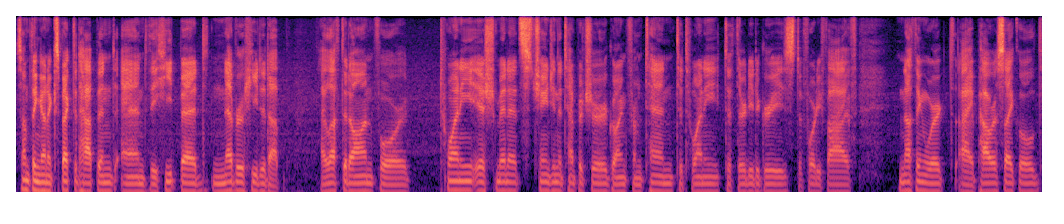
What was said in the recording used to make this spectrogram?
Something unexpected happened and the heat bed never heated up. I left it on for 20-ish minutes, changing the temperature, going from 10 to 20 to 30 degrees to 45. Nothing worked. I power cycled.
